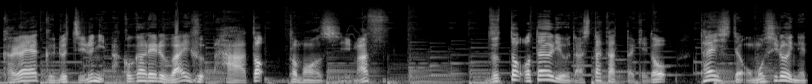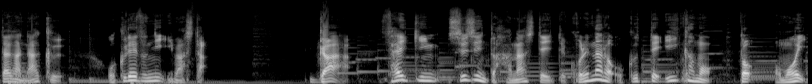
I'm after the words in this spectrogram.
輝くルチルに憧れるワイフ、ハートと申します。ずっとお便りを出したかったけど、大して面白いネタがなく、遅れずにいました。が、最近主人と話していてこれなら送っていいかも、と思い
